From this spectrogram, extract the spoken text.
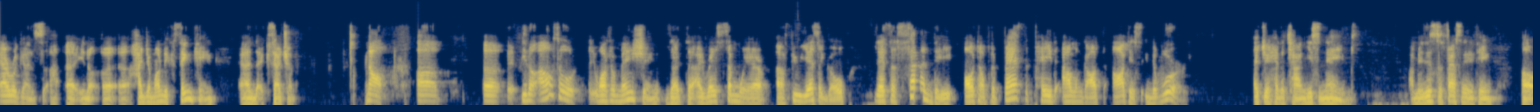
arrogance, you know, hegemonic thinking, and etc. Now, you know, I also want to mention that I read somewhere a few years ago that 70 out of the best paid avant-garde artists in the world actually had Chinese names. I mean, this is fascinating uh,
